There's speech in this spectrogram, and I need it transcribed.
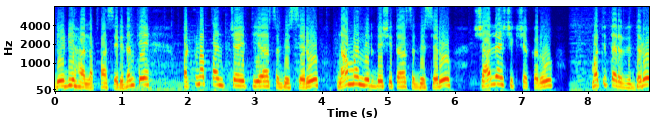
ಡಿಡಿ ಹಾಲಪ್ಪ ಸೇರಿದಂತೆ ಪಟ್ಟಣ ಪಂಚಾಯಿತಿಯ ಸದಸ್ಯರು, ನಾಮನಿರ್ದೇಶಿತ ಸದಸ್ಯರು ಶಾಲೆಯ ಶಿಕ್ಷಕರು ಮತ್ತಿತರರಿದ್ದರು.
